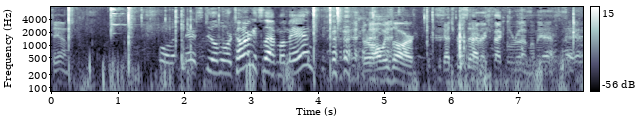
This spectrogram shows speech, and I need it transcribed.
10. Well, there's still more targets left, my man. there always are. Catch for seven. Respectful run, my man. Yeah,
